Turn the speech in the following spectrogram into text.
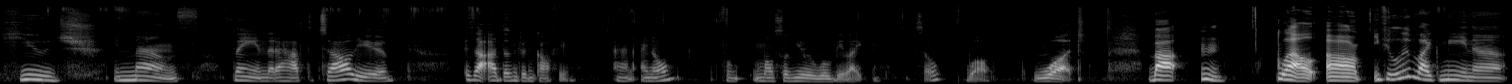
huge, immense thing that I have to tell you is that I don't drink coffee. And I know for most of you it will be like, so, well, what? But, mm, well, uh, if you live like me in a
